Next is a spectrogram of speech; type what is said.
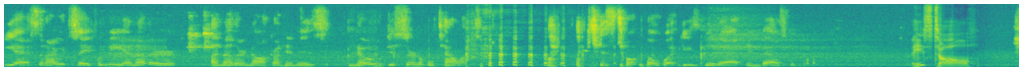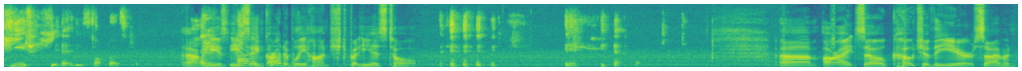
Yes, and I would say for me another another knock on him is no discernible talent. like, I just don't know what he's good at in basketball. He's tall. He yeah, he's tall. That's true. I mean, He's he's he's kind of incredibly hunched, but he is tall. yeah. Um, all right, so coach of the year, Simon.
